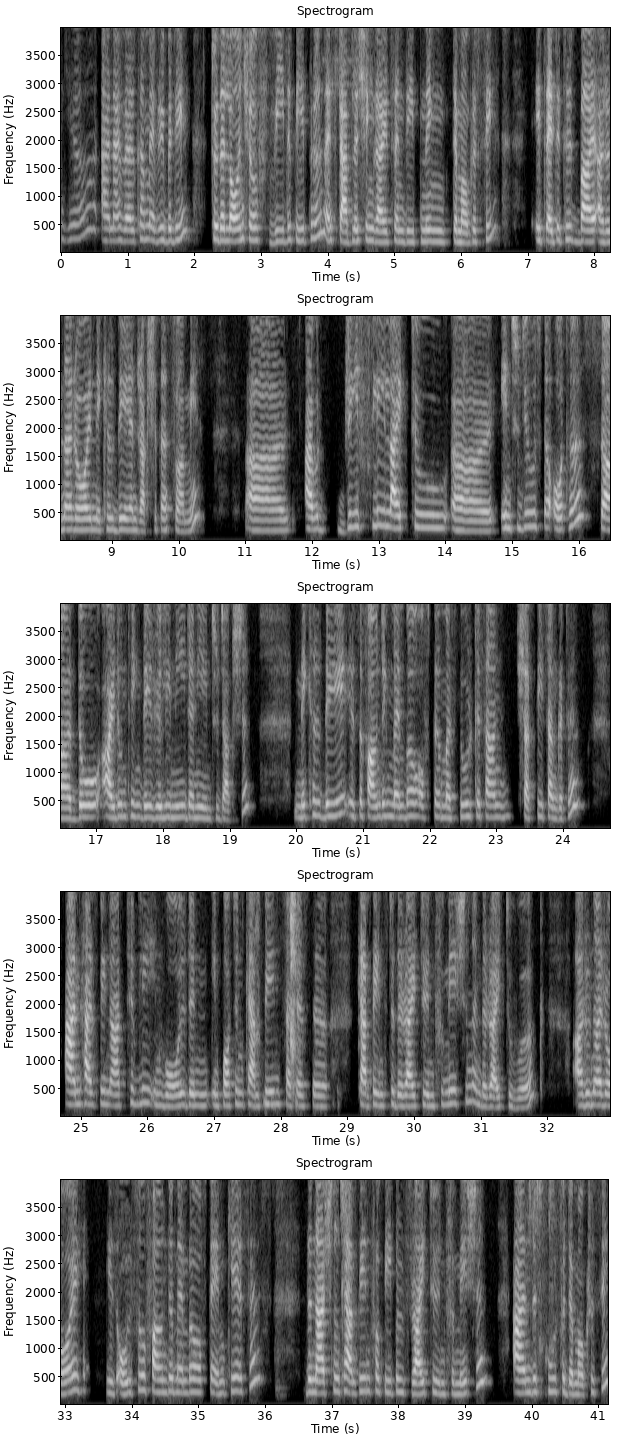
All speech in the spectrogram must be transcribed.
being here, and I welcome everybody to the launch of We the People Establishing Rights and Deepening Democracy. It's edited by Aruna Roy, Nikhil Dey, and Rakshita Swamy. Uh, I would briefly like to uh, introduce the authors, uh, though I don't think they really need any introduction. Nikhil Dey is the founding member of the Mazdoor Kisan Shakti Sangathan and has been actively involved in important campaigns such as the campaigns to the right to information and the right to work. Aruna Roy is also a founder member of the MKSS, the National Campaign for People's Right to Information, and the School for Democracy.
